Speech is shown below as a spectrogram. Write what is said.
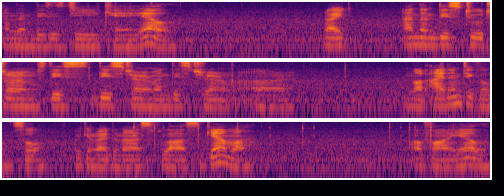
and then this is gkl right? And then these two terms this this term and this term are not identical. So we can write them as plus gamma of IL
